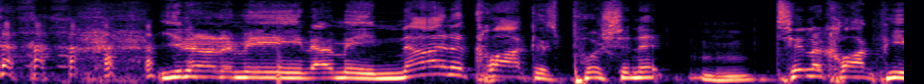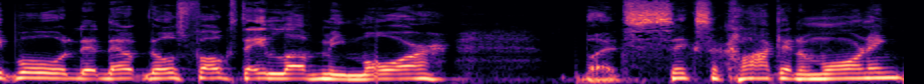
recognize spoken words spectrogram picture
you know what I mean? I mean, nine o'clock is pushing it. Mm-hmm. Ten o'clock people, th- th- those folks, they love me more. But six o'clock in the morning,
